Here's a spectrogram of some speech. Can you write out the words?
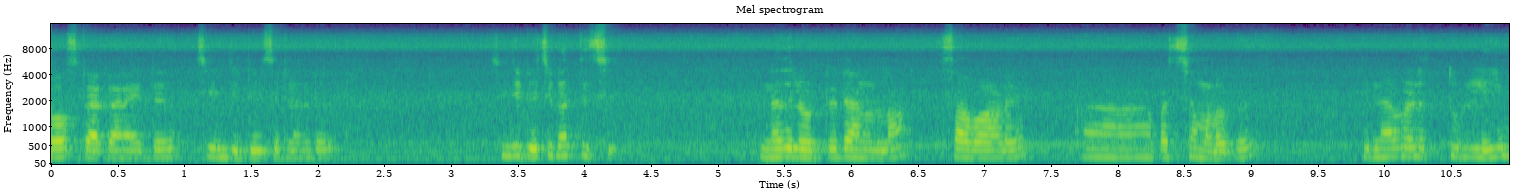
റോസ്റ്റാക്കാനായിട്ട് ചീഞ്ചിട്ട് വെച്ചിട്ടുണ്ട്. ചീഞ്ചിട്ട് വെച്ച് കത്തിച്ച്. പിന്നെ അതിലോട്ടിടാനുള്ള സവാളയും പച്ചമുളക് പിന്നെ വെളുത്തുള്ളിയും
